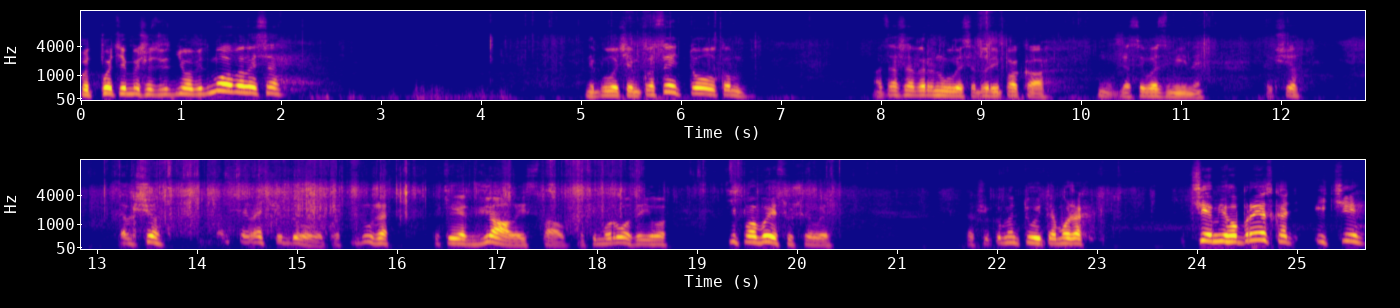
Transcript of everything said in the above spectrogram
От Потім ми щось від нього відмовилися. Не було чим косити толком. А це все вернулися до ріпака. Ну, для сивозміни. Так що. Так що це чудово. Просто дуже такий як вялий став. Ці морози його типа висушили. Так що коментуйте, може чим його бризкать і чи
